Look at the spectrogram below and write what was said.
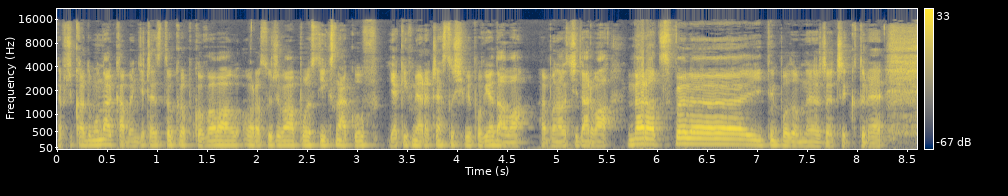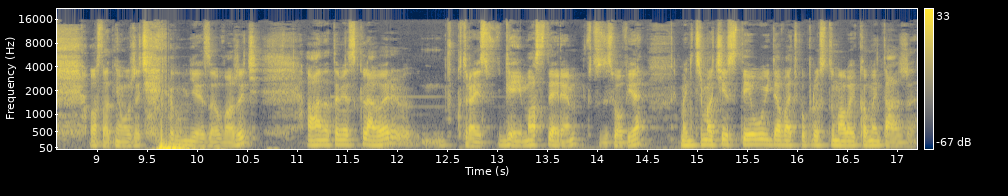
Na przykład Monaka będzie często kropkowała oraz używała polskich znaków, jakich w miarę często się wypowiadała, albo nawet się darła naracfele i tym podobne rzeczy, które ostatnio możecie u mnie zauważyć. A natomiast Klauer, która jest Game Masterem, w cudzysłowie, będzie trzymać się z tyłu i dawać po prostu małe komentarze.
